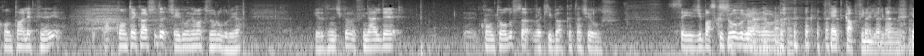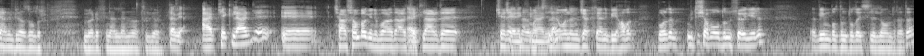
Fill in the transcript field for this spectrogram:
Conte Halep finali Conte'ye karşı da şeyde oynamak zor olur ya. Yarı finale çıkamıyor. Finalde e, Conte olursa rakibi hakikaten şey olur. Seyirci baskısı olur yani burada. Fed Cup finali gibi olur. yani biraz olur. Murray finallerinden hatırlıyorum. Tabii erkeklerde e, Çarşamba günü bu arada erkeklerde çeyrek, Çeyrek final maçları oynanacak yani bir hava bu arada müthiş hava olduğunu söyleyelim. Wimbledon dolayısıyla Londra'da.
